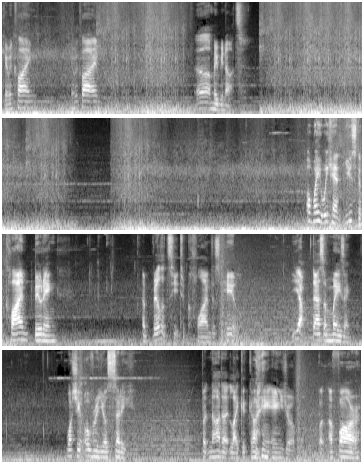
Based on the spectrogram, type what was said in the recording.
Can we climb? Can we climb? Uh, maybe not. Oh wait, we can use the climb building ability to climb this hill. Yep, that's amazing watching over your city. But not a, like a guardian angel, but afar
